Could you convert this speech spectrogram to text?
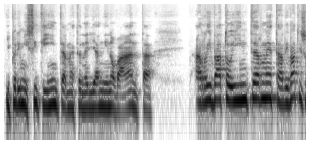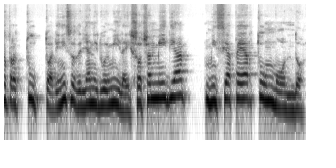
i primi siti internet negli anni 90. Arrivato internet, arrivati soprattutto all'inizio degli anni 2000 i social media, mi si è aperto un mondo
